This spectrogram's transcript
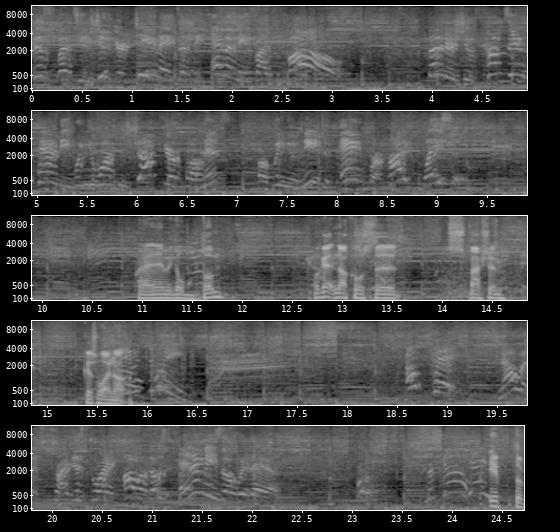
This lets you shoot your teammates at the enemies like balls. Thundershoot comes in handy when you want to shock your opponents or when you need to aim for high places. Right, and then we go boom. We'll get Knuckles to smash him. Because why not? If the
